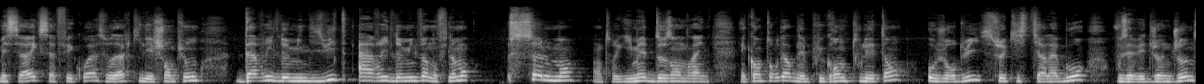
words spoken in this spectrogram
mais c'est vrai que ça fait quoi? Ça veut dire qu'il est champion d'avril 2018 à avril 2020, donc finalement seulement, entre guillemets, deux ans de règne. Et quand on regarde les plus grands de tous les temps, aujourd'hui, ceux qui se tirent la bourre, vous avez John Jones,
